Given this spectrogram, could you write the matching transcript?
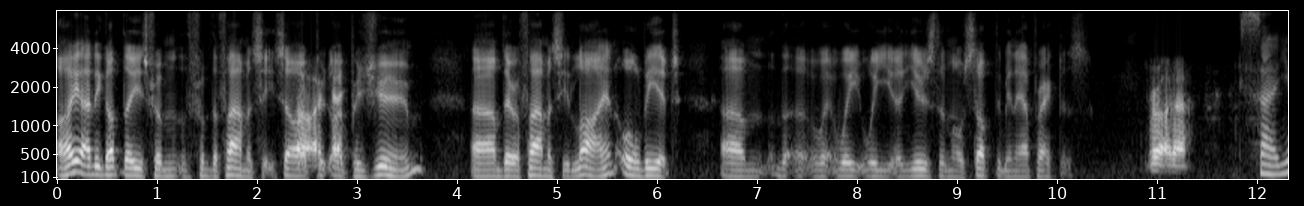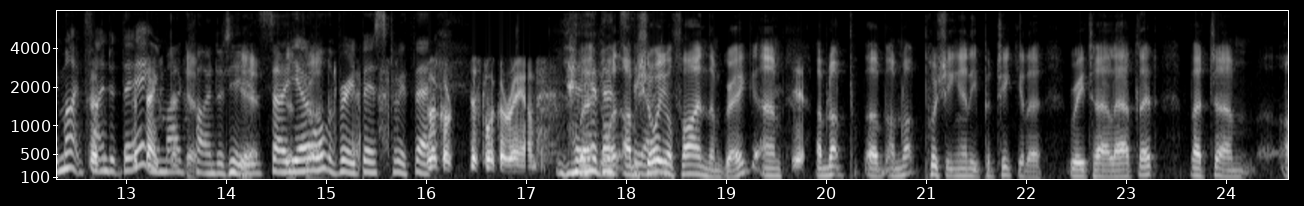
I only got these from from the pharmacy, so I, Oh, pre- okay. I presume um, they're a pharmacy line, albeit um, the, we we uh, use them or stock them in our practice. Right. So you might find it there, you might yeah, find it here. yeah, so that's yeah, all the very best with that. look, just look around. yeah, Well, that's I'm sure idea. you'll find them, Greg. Um, Yeah. I'm not uh, I'm not pushing any particular retail outlet, but um, I-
